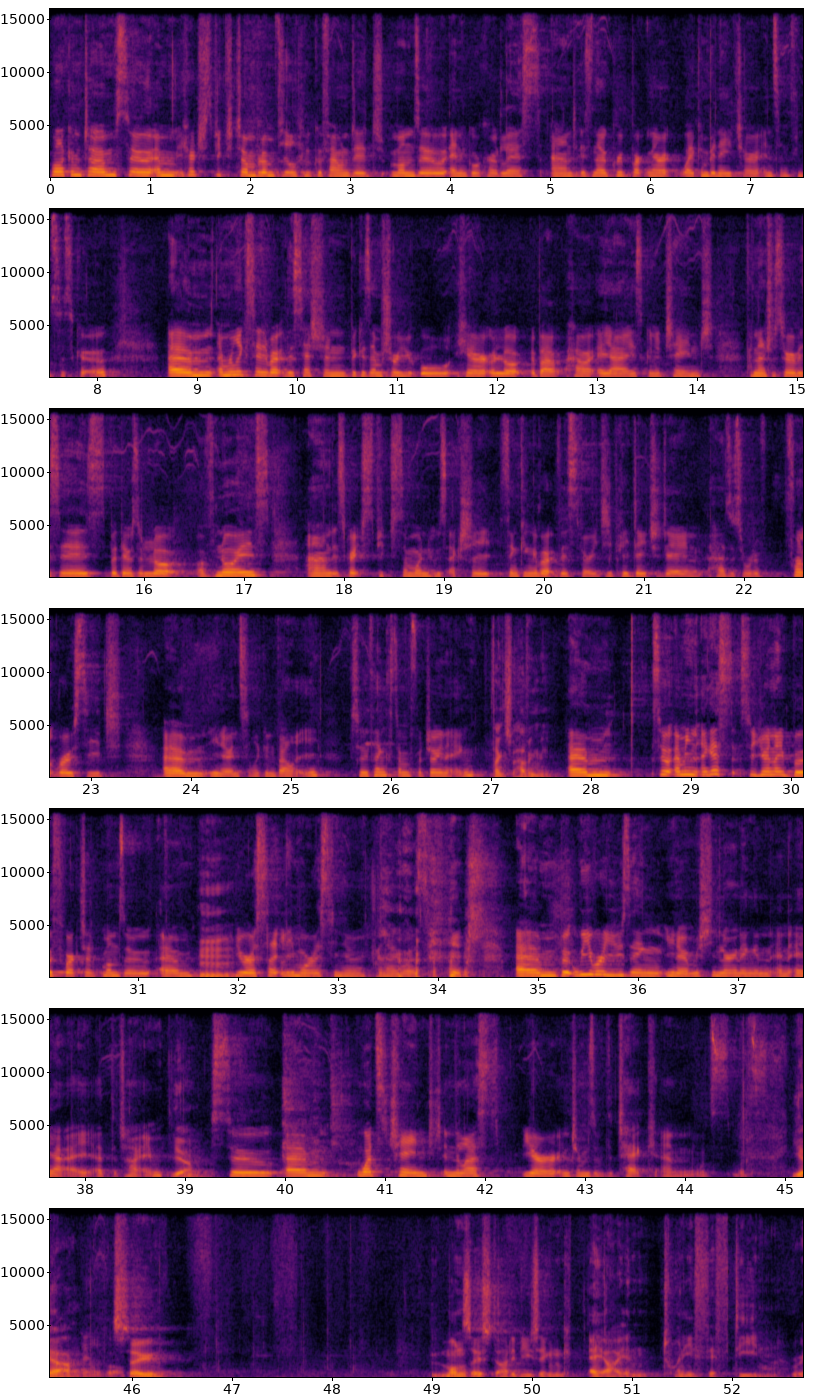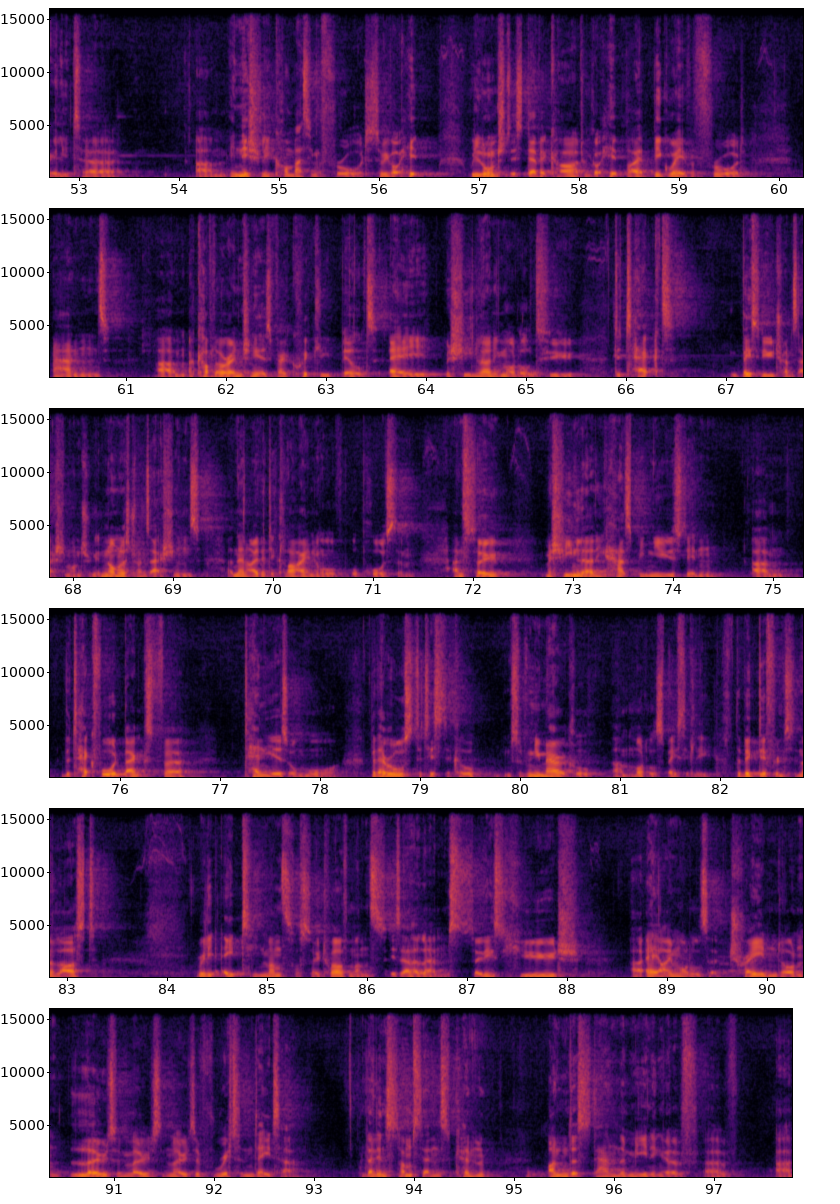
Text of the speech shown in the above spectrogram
Welcome, Tom. So I'm here to speak to Tom Blomfield, who co-founded Monzo and GoCardless and is now group partner at Y Combinator in San Francisco. Um, I'm really excited about this session because I'm sure you all hear a lot about how AI is going to change financial services, but there's a lot of noise, and it's great to speak to someone who's actually thinking about this very deeply day to day and has a sort of front row seat, um, you know, in Silicon Valley. So thanks, Tom, for joining. Thanks for having me. Um, so, I mean, I guess, so you and I both worked at Monzo. Um, mm. You were slightly more a senior than I was. um, but we were using, you know, machine learning and, and AI at the time. Yeah. So, um, what's changed in the last year in terms of the tech and what's, what's yeah. available? So, Monzo started using AI in 2015, really, to um, initially combating fraud. So we got hit, we launched this debit card, we got hit by a big wave of fraud, and um, a couple of our engineers very quickly built a machine learning model to detect, basically transaction monitoring, anomalous transactions, and then either decline or, or pause them. And so machine learning has been used in um, the tech forward banks for 10 years or more, but they're all statistical, sort of numerical um, models, basically. The big difference in the last really 18 months or so, 12 months, is LLMs. So these huge uh, AI models that have trained on loads and loads and loads of written data that, in some sense, can understand the meaning of, of, uh,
